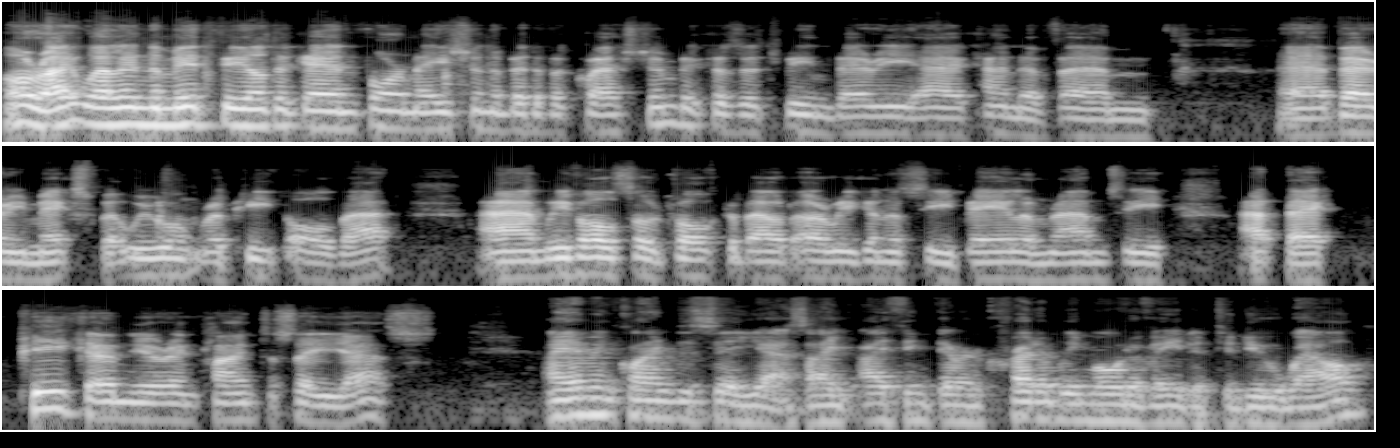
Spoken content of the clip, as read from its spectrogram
All right. Well, in the midfield again, formation a bit of a question because it's been very uh, kind of um, uh, very mixed, but we won't repeat all that. And we've also talked about are we going to see Bale and Ramsey at their peak? And you're inclined to say yes. I am inclined to say yes. I, I think they're incredibly motivated to do well,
